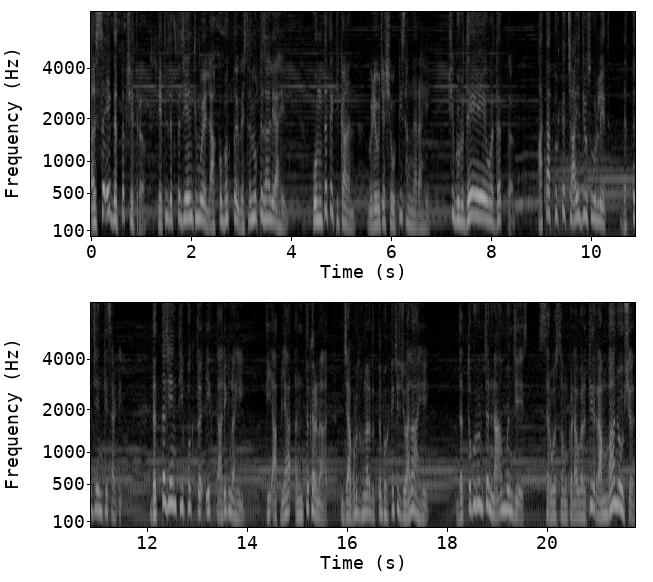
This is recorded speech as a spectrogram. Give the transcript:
असं एक दत्तक्षेत्र. तेथील दत्त जयंतीमुळे लाखो भक्त व्यसनमुक्त झाले आहेत. कोणतं ते ठिकाण? व्हिडिओच्या शेवटी सांगणार आहे. श्री गुरुदेव दत्त. आता फक्त चाळीस दिवस उरलेत दत्त जयंतीसाठी दत्त जयंती फक्त एक तारीख नाही ती आपल्या अंतकरणात जागृत होणार दत्तभक्तीची ज्वाला आहे. दत्तगुरूंचं नाम म्हणजेच सर्व संकटावरती रामबाण औषध.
